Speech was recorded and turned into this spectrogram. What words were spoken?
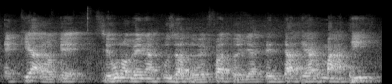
È chiaro che se uno viene accusato di aver fatto degli attentati armati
